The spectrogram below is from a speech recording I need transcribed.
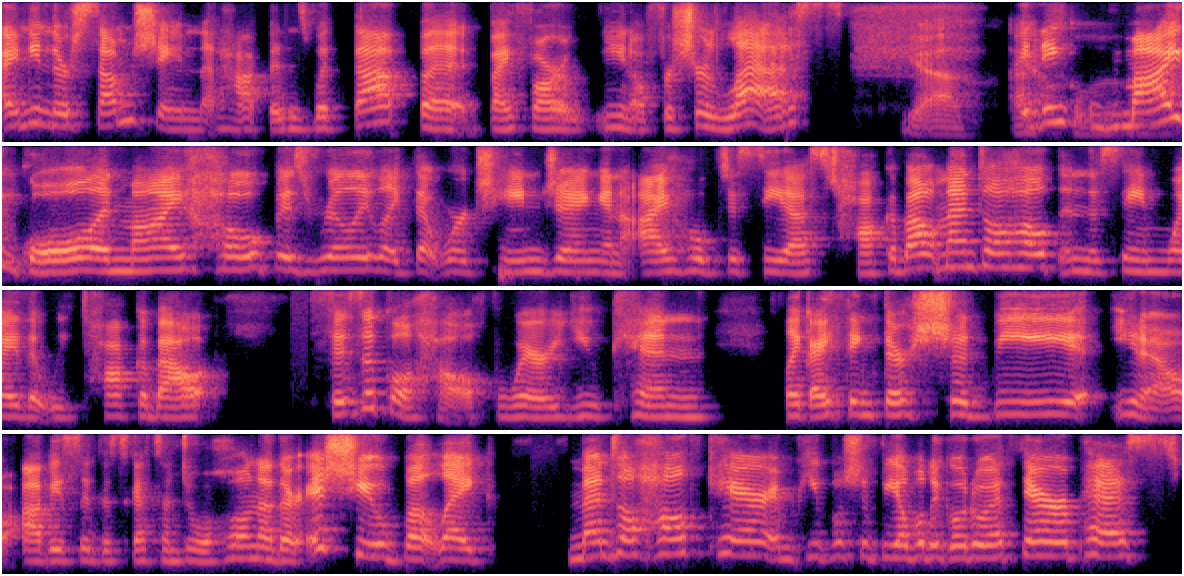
i mean there's some shame that happens with that but by far you know for sure less yeah absolutely. i think my goal and my hope is really like that we're changing and i hope to see us talk about mental health in the same way that we talk about physical health where you can like i think there should be you know obviously this gets into a whole nother issue but like mental health care and people should be able to go to a therapist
